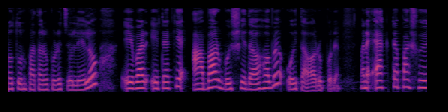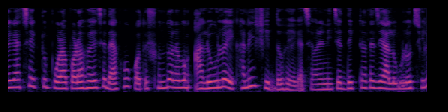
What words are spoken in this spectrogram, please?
নতুন পাতার উপরে চলে এলো। এবার এটাকে আবার বসিয়ে দেওয়া হবে ওই তাওয়ার উপরে। মানে একটা পাশ হয়ে গেছে, একটু পোড়া পোড়া হয়েছে, দেখো কত সুন্দর এবং আলুগুলো এখানেই সিদ্ধ হয়ে গেছে। মানে নিচের দিকটাতে যে আলুগুলো ছিল,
